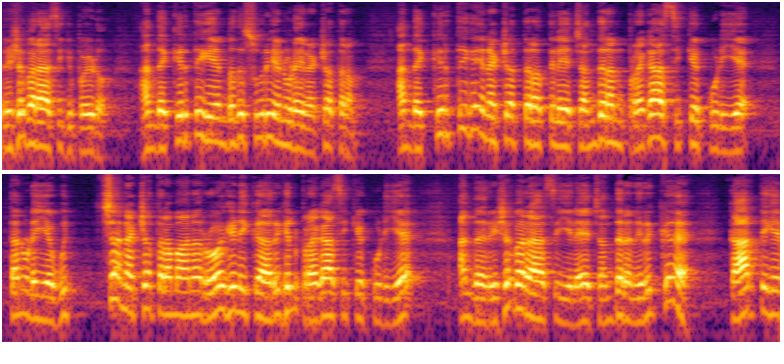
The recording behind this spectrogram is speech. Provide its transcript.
ரிஷபராசிக்கு போயிடும். அந்த கிருத்திகை என்பது சூரியனுடைய நட்சத்திரம். அந்த கிருத்திகை நட்சத்திரத்திலே சந்திரன் பிரகாசிக்கக்கூடிய தன்னுடைய உச்ச நட்சத்திரமான ரோகிணிக்கு அருகில் பிரகாசிக்கக்கூடிய அந்த ரிஷப ராசியிலே சந்திரன் இருக்க கார்த்திகை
